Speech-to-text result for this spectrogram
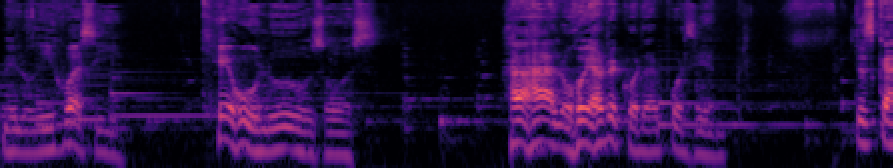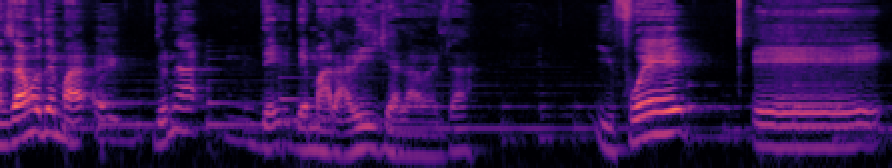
Me lo dijo así. Qué boludo sos. lo voy a recordar por siempre. Descansamos de, eh, de una, de, maravilla, la verdad. Y fue eh,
